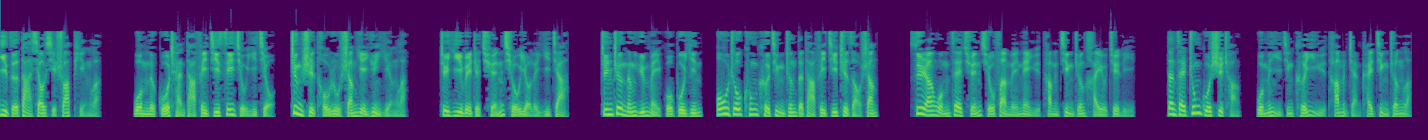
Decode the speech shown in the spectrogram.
一则大消息刷屏了，我们的国产大飞机 C 九一九正式投入商业运营了。这意味着全球有了一家真正能与美国波音、欧洲空客竞争的大飞机制造商。虽然我们在全球范围内与他们竞争还有距离，但在中国市场，我们已经可以与他们展开竞争了，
